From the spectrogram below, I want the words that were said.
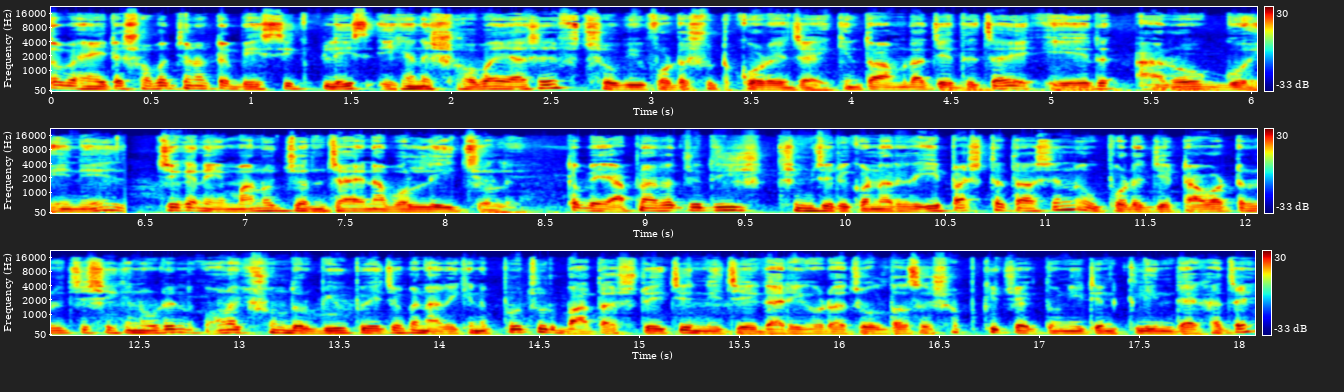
তবে হ্যাঁ এটা সবার জন্য একটা বেসিক প্লেস এখানে সবাই আসে, ছবি ফটোশুট করে যায়। কিন্তু আমরা যেতে চাই এর আরও গহিনে, যেখানে মানুষজন যায় না বললেই চলে। তবে আপনারা যদি খিমচুরি কর্নারের এই পাশটাতে আসেন, উপরে যে টাওয়ারটা রয়েছে, সেখানে উঠেন, অনেক সুন্দর ভিউ পেয়ে যাবেন। আর এখানে প্রচুর বাতাস রয়েছে, নিচে গাড়ি ঘোড়া চলতেছে, সবকিছু একদম নিট অ্যান্ড ক্লিন দেখা যায়।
